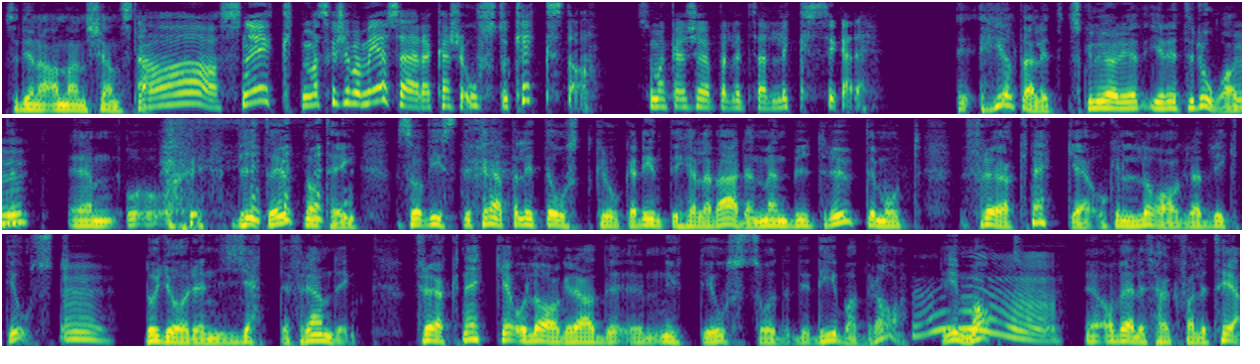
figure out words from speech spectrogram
Så det är en annan känsla. Ah, snyggt! Man ska köpa mer så här, kanske ost och kex då? Så man kan köpa lite så lyxigare. Eh, helt ärligt, skulle jag ge dig ett råd mm. Ehm, och, och byta ut någonting, så visst, du kan äta lite ostkrokar, det är inte hela världen, men byter ut det mot fröknäcke och en lagrad viktig ost, mm. då gör det en jätteförändring. Fröknäcke och lagrad eh, nyttig ost, så det, det är bara bra. Mm. Det är mat eh, av väldigt hög kvalitet.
